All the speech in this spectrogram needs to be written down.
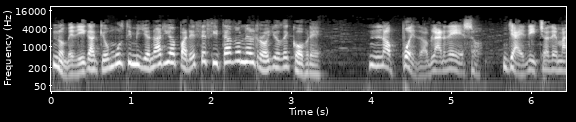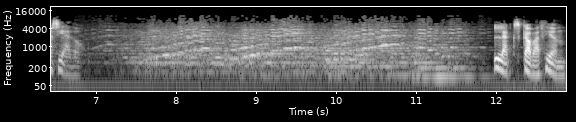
No me diga que un multimillonario aparece citado en el rollo de cobre. No puedo hablar de eso. Ya he dicho demasiado. La excavación.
